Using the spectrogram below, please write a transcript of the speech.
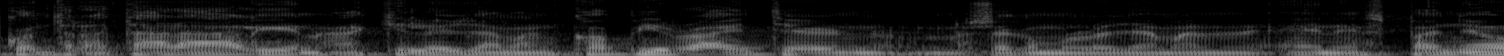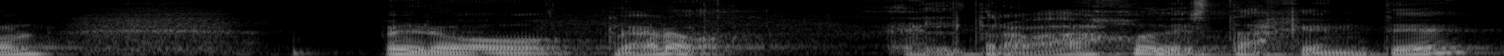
contratar a alguien, aquí lo llaman copywriter, no sé cómo lo llaman en español, pero claro, el trabajo de esta gente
